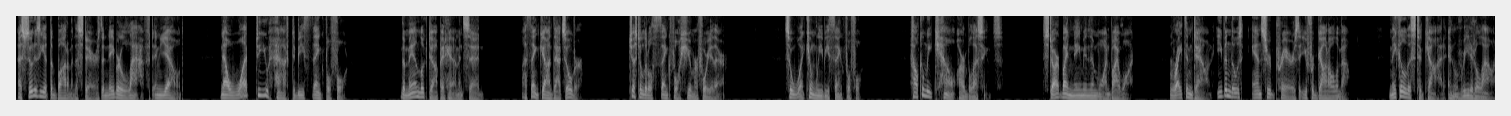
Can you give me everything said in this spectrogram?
As soon as he hit the bottom of the stairs, the neighbor laughed and yelled, now, what do you have to be thankful for? The man looked up at him and said, I thank God that's over. Just a little thankful humor for you there. So, what can we be thankful for? How can we count our blessings? Start by naming them one by one. Write them down, even those answered prayers that you forgot all about. Make a list to God and read it aloud.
